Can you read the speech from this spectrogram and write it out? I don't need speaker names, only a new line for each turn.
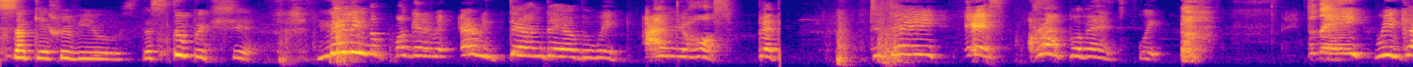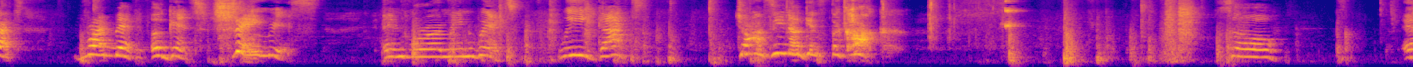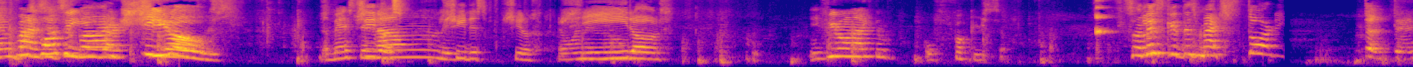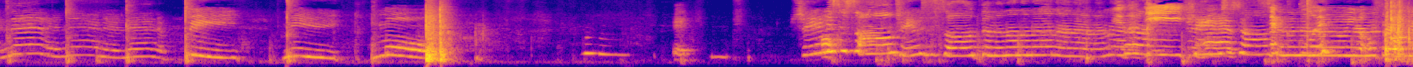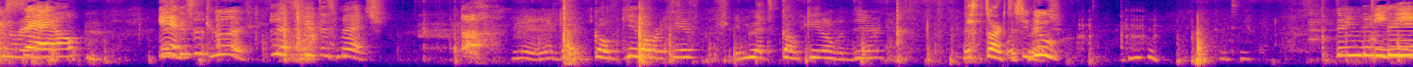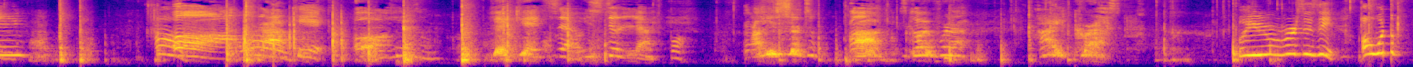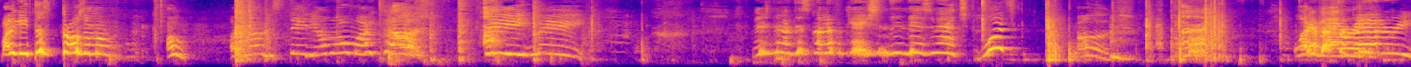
suckiest reviews, the stupid shit.
Nailing the bucket of it every damn day of the week. I'm your host, Pepe. Today is crap event. Wait. Today we got Ryback against Sheamus. And for our main event, we got John Cena against the cock. So, and
Fun
sponsored
to
by
see you
Cheetos.
The best
Cheetos. Cheetos. Cheetos.
You
Cheetos.
If you don't like them, go fuck yourself.
So let's get this match started. Dun, dun, dun, get. Ugh, man, I gotta go get over here, and you have to go get over there. Let's start
What
this
you
match.
do?
Ding, ding,
Ding,
ding. Oh,
Oh, kick. Oh, he's he kicks out. He's still alive. Oh, he's such a. Oh, he's going for the high cross.
But he reverses it. Oh, what the fuck? He just throws him up. Oh, around the stadium. Oh my gosh. Feed me.
There's no disqualifications in this match.
What? Uh,
Uh, what a battery.
battery.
